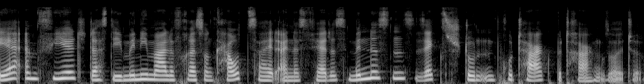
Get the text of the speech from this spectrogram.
Er empfiehlt, dass die minimale Fress- und Kauzeit eines Pferdes mindestens sechs Stunden pro Tag betragen sollte.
